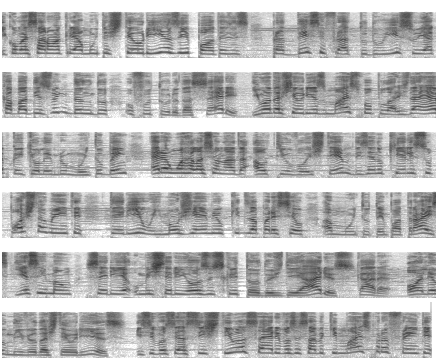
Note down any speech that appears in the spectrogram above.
e começaram a criar muitas teorias e hipóteses para decifrar tudo isso e acabar desvendando o futuro da série. E uma das teorias mais populares da época e que eu lembro muito bem era uma relacionada ao tio Stem, dizendo que ele supostamente teria um irmão gêmeo que desapareceu há muito tempo atrás e esse irmão seria o misterioso escritor dos diários. Cara, olha o nível das teorias. E se você assistiu a série, você sabe que mais pra frente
